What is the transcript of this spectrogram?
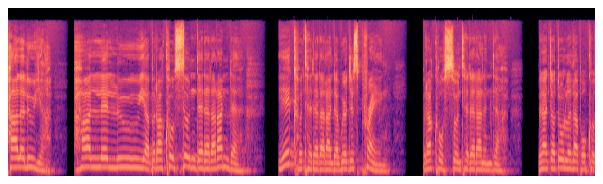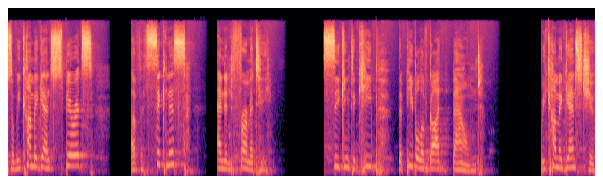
Hallelujah. Hallelujah. We're just praying. We come against spirits of sickness and infirmity, seeking to keep the people of God bound. We come against you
